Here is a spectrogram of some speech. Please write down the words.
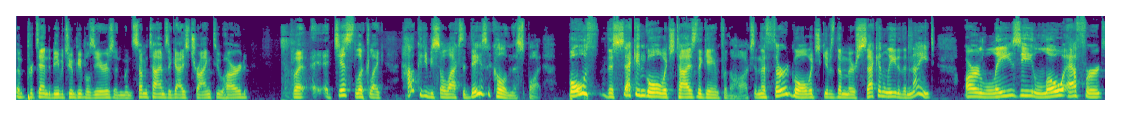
uh, pretend to be between people's ears. And when sometimes the guy's trying too hard, but it just looked like, how could you be so lackadaisical in this spot? Both the second goal, which ties the game for the Hawks, and the third goal, which gives them their second lead of the night, are lazy, low effort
